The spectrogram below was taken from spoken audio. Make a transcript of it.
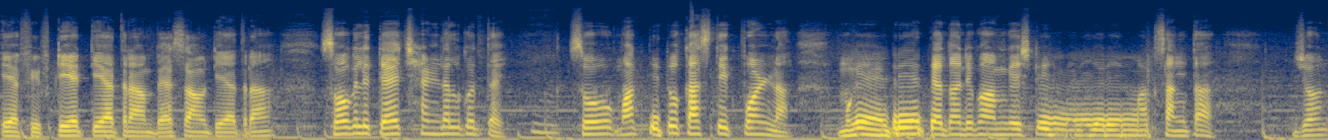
हे फिफ्टी एथ तियात्रां बेसांव तियात्रां सगळे तेच हँडल करताय. सो म्हाका तितू कास्तीक पडना मुगे एंट्री येता तेदो देखून आमगे स्टेज मॅनेजरीन म्हाका सांगता. जॉन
